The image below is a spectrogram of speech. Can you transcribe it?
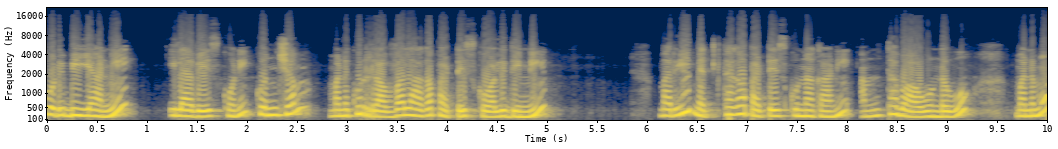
పొడి బియ్యాన్ని ఇలా వేసుకొని కొంచెం మనకు రవ్వలాగా పట్టేసుకోవాలి దీన్ని. మరి మెత్తగా పట్టేసుకున్నా కానీ అంత బాగుండవు. మనము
